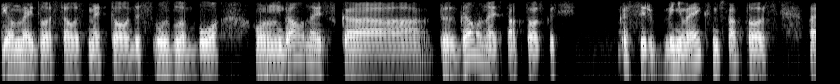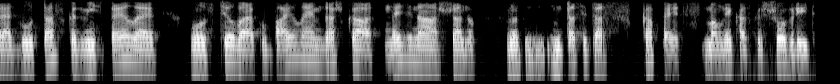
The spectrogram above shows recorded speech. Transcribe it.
pilnveido savas metodas, uzlabo, un galvenais, ka tas galvenais faktors, kas, kas ir viņu veiksmes faktors, varētu būt tas, ka viņi spēlē uz cilvēku bailēm dažkārt, nezināšanu, un tas ir tas, kāpēc man liekas, ka šobrīd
